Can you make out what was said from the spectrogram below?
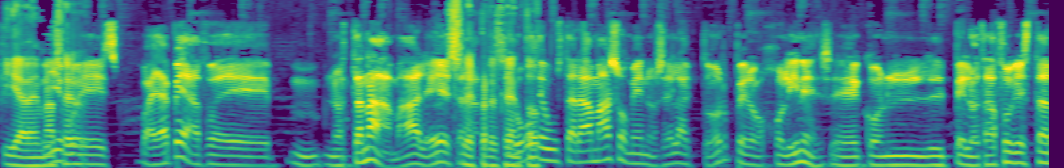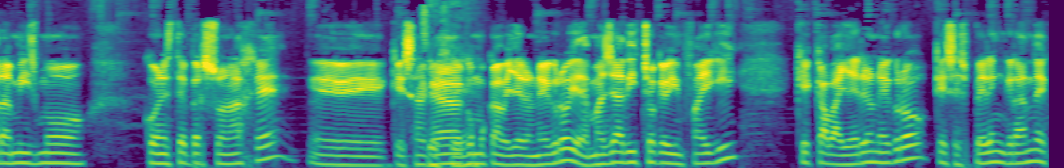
Y además Oye, pues vaya pedazo de... mm, No está nada mal, ¿eh? O sea, Se presentó- Luego te gustará más o menos ¿eh? el actor, pero jolines, eh, con el pelotazo que está ahora mismo con este personaje, eh, que saca Sí, sí. como Caballero Negro, y además ya ha dicho Kevin Feige que Caballero Negro, que se esperen grandes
